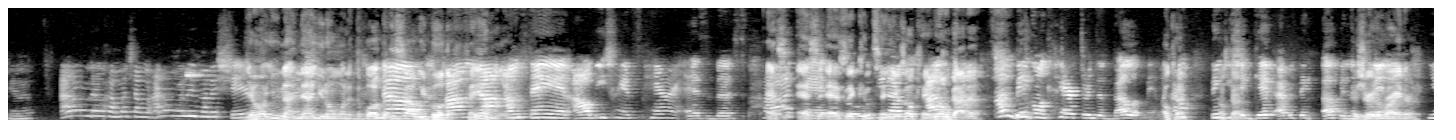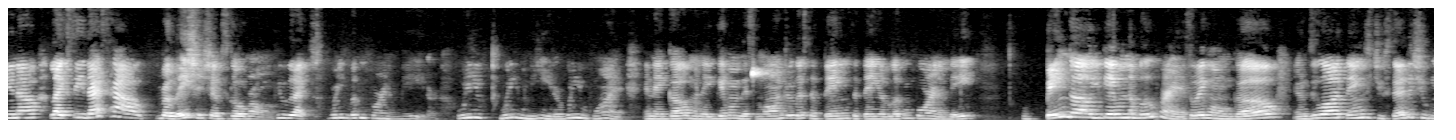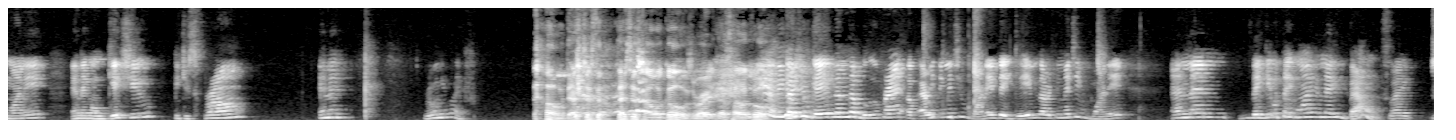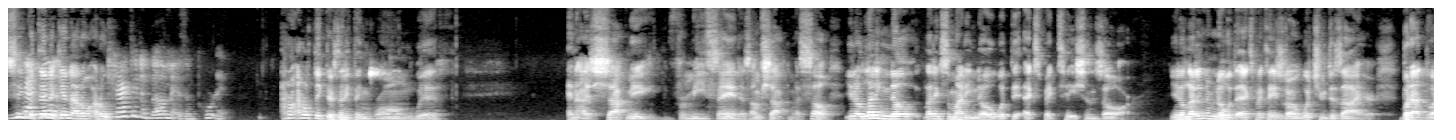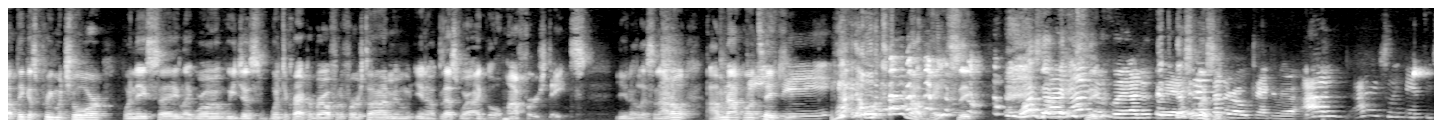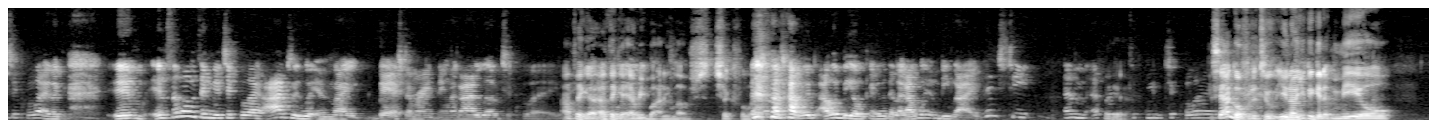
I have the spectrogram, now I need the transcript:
You know, I don't know how much I. want. I don't really want to share. Too you not now. You don't want to. But No, this is how we build a I'm family. Not, I'm saying I'll be transparent as this as podcast as as it goes, you continues. know? okay, we don't gotta I'm big on character development. Like, Okay, I don't think okay. you should give everything up in the because you're the writer. You know, like see, that's how relationships go wrong. People be like, "What are you looking for in a mate?" or "What do you What do you need?" or "What do you want?" And they go when they give them this laundry list of things that they are looking for in a mate. Bingo, you gave them the blueprint. So they're gonna go and do all the things that you said that you wanted, and they're gonna get you, get you sprung, and then ruin your life. Oh, that's just that's just how it goes, right? That's how it goes. Yeah, because you gave them the blueprint of everything that you wanted. They gave you everything that you wanted, and then they get what they want and they bounce. Like See, have but then to- again, I don't, I don't, character development is important. I don't, I don't think there's anything wrong with. And it shocked me for me saying this. I'm shocked myself. You know, letting know, letting somebody know what the expectations are. You know, letting them know what the expectations are, what you desire. But I, do I think it's premature when they say like, "Ron, we just went to Cracker Barrel for the first time," and you know, because that's where I go on my first dates. You know, listen, I don't, I'm not going to take you. Basic. What? No, I'm talking about basic. Why is that Like, basic? I'm just saying, I'm just saying. That's- There's listen. nothing wrong with Cracker Barrel. I I actually fancy Chick Fil A. Like if if someone would take me to Chick Fil A, I actually wouldn't like bash them or anything. Like I love Chick Fil A. I think I think everybody loves Chick Fil A. like I would I would be okay with it. Like I wouldn't be like it's cheap. And effort Yeah. took me to Chick Fil A. See, I go for the two. You know, you could get a meal,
